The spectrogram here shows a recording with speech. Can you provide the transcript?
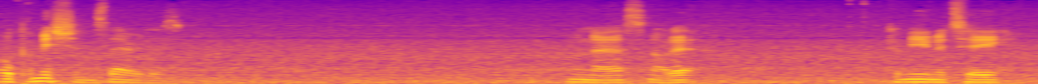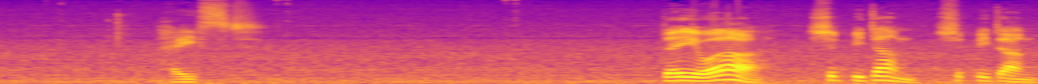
Oh, permissions. There it is. Oh, no, that's not it. Community. Paste. There you are. Should be done. Should be done.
